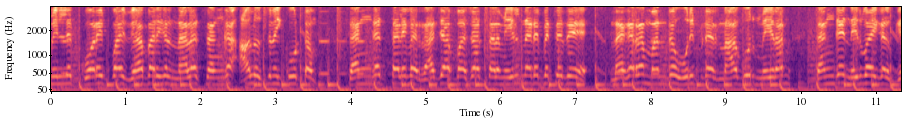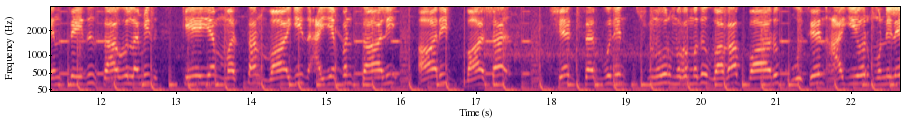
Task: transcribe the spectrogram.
மில்லத் கோரைப்பாய் வியாபாரிகள் நல சங்க ஆலோசனை கூட்டம் சங்க தலைவர் ராஜா பாஷா தலைமையில் நடைபெற்றது. நகர மன்ற உறுப்பினர் நாகூர் மீரான் சங்க நிர்வாகிகள் கென்செய்து சாகுல் அமீத் கே எம் மஸ்தான் வாகித் ஐயப்பன் சாலி ஆரிப் பாஷா ஷேக் சர்புதீன் நூர் முகமது வகாப் பாருக் உசேன் ஆகியோர் முன்னிலை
